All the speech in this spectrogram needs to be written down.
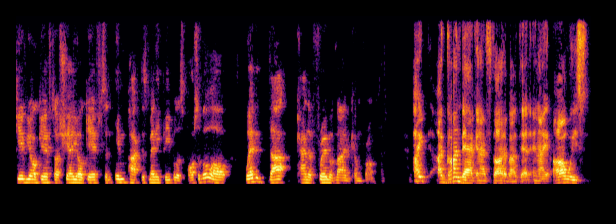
give your gifts or share your gifts and impact as many people as possible, or where did that kind of frame of mind come from? I I've gone back and I've thought about that, and I always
